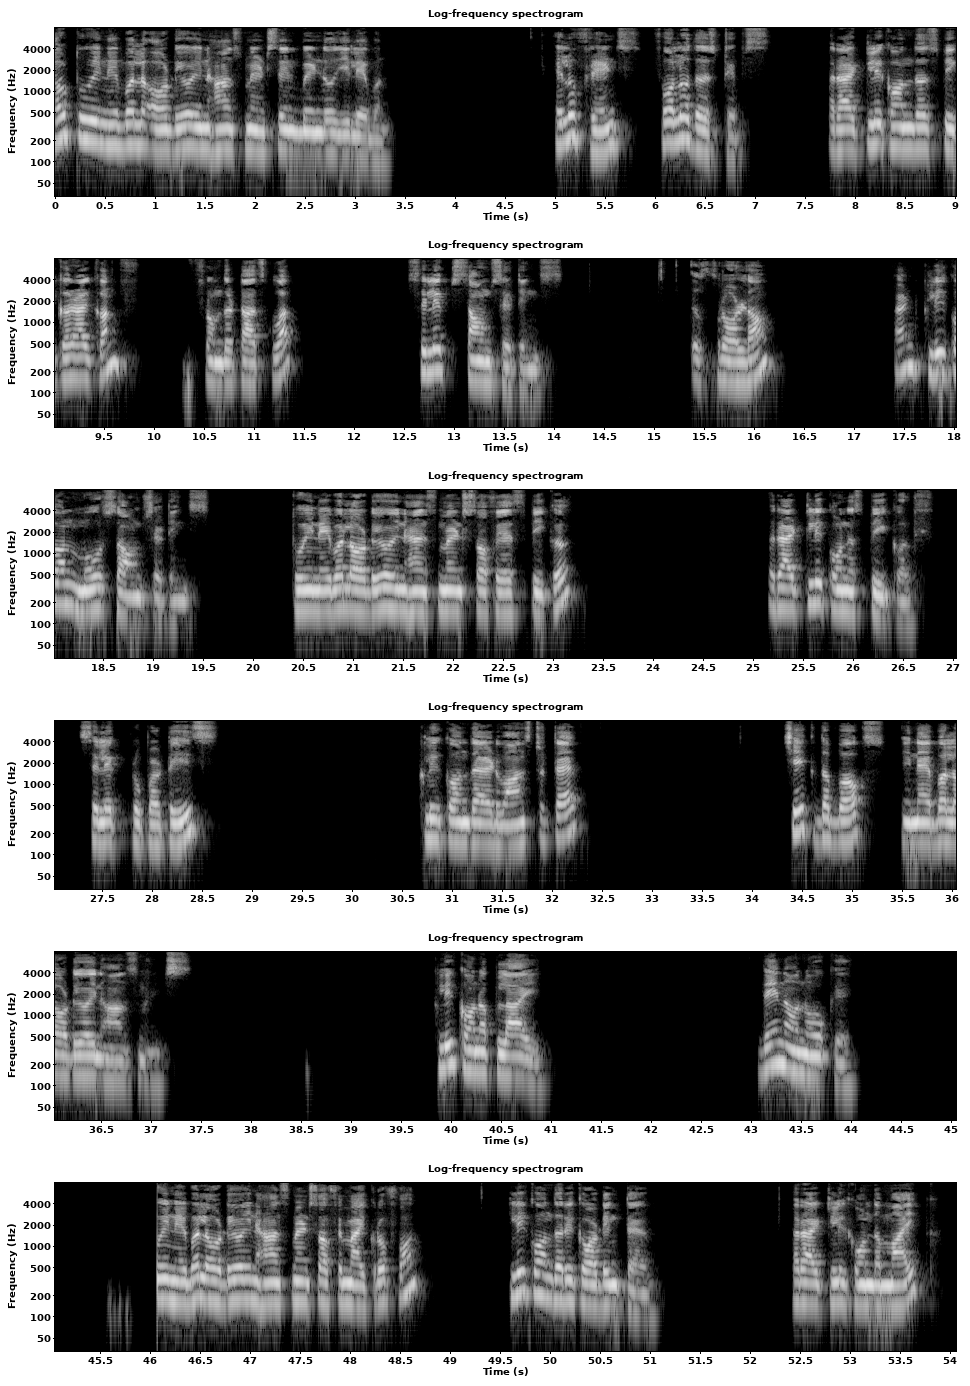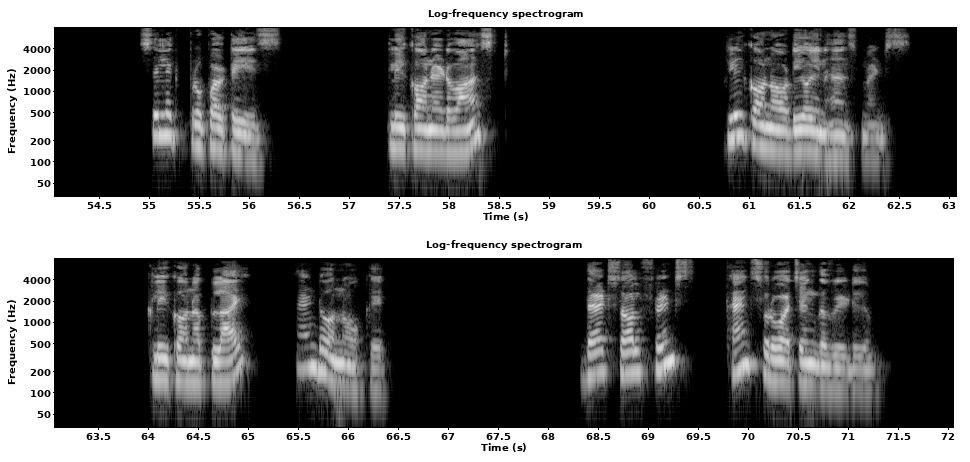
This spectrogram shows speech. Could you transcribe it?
How to enable audio enhancements in Windows 11. Hello friends, follow the steps. Right click on the speaker icon from the taskbar. Select sound settings. Scroll down and click on more sound settings. To enable audio enhancements of a speaker, right click on speaker. Select properties Click on the Advanced tab. Check the box Enable Audio Enhancements. Click on Apply. Then on OK. To enable audio enhancements of a microphone, click on the Recording tab. Right click on the mic. Select Properties. Click on Advanced Click on Audio Enhancements. Click on Apply and on OK. That's all friends. Thanks for watching the video.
